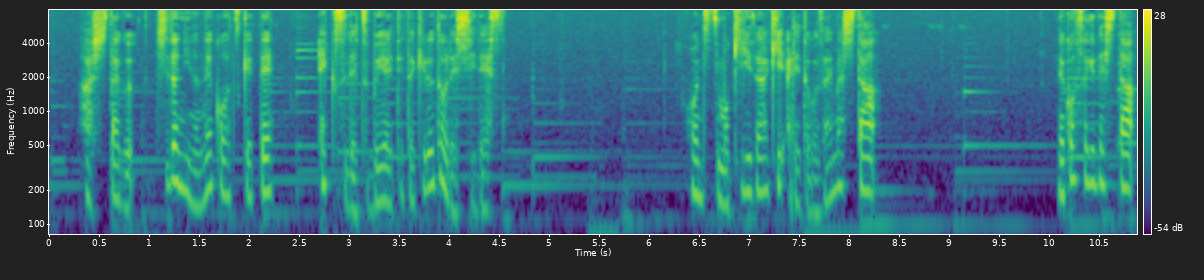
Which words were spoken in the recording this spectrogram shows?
「ハッシュタグシドニーの猫」をつけて X でつぶやいていただけると嬉しいです本日もお聴きいただきありがとうございました。猫うさぎでした。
